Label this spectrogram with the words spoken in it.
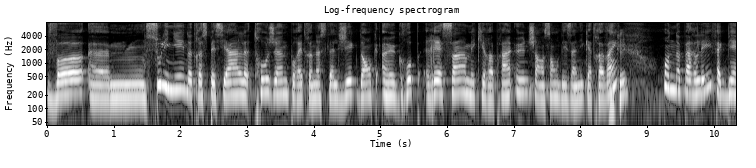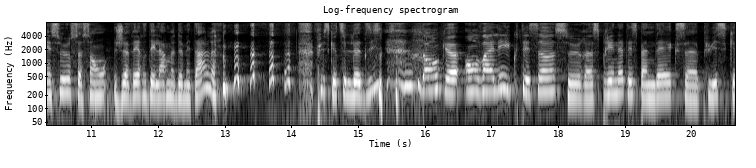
va euh, souligner notre spécial Trop jeune pour être nostalgique, donc un groupe récent mais qui reprend une chanson des années 80. OK. On en a parlé, fait que bien sûr, ce sont Je verse des larmes de métal. Puisque tu l'as dit. Donc, euh, on va aller écouter ça sur euh, Spraynet et Spandex, euh, puisque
